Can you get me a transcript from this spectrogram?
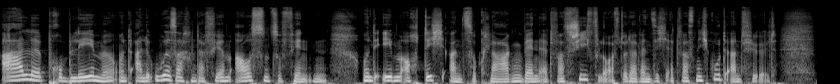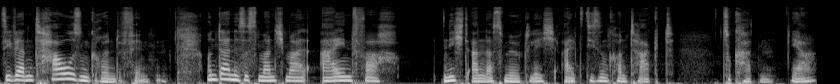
alle Probleme und alle Ursachen dafür im Außen zu finden und eben auch dich anzuklagen, wenn etwas schief läuft oder wenn sich etwas nicht gut anfühlt. Sie werden tausend Gründe finden. Und dann ist es manchmal einfach nicht anders möglich, als diesen Kontakt zu cutten, ja.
